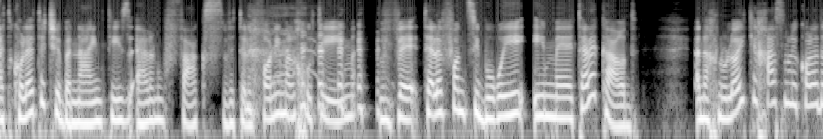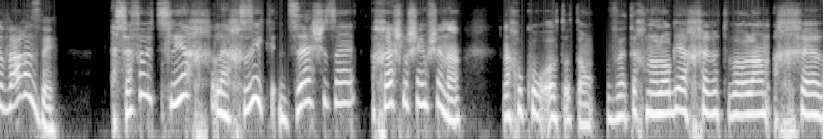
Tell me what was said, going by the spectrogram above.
את קולטת שב nineties היה לנו פקס וטלפונים מלכותיים וטלפון ציבורי עם אה, טלקארד. אנחנו לא התייחסנו לכל הדבר הזה. הספר הצליח להחזיק את זה שזה אחרי 30 שנה, אנחנו קוראות אותו, והטכנולוגיה אחרת ועולם אחר,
